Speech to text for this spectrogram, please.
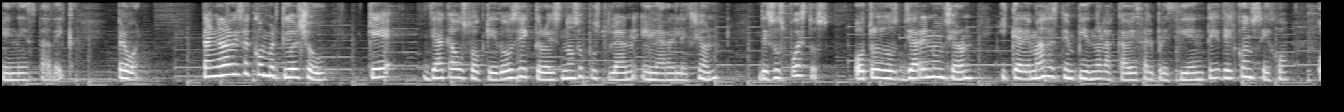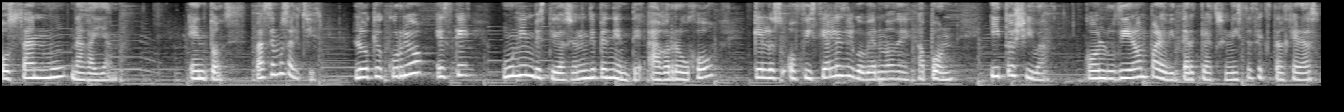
en esta década. Pero bueno, tan grave se ha convertido el show que ya causó que dos directores no se postularan en la reelección de sus puestos. Otros dos ya renunciaron y que además estén pidiendo la cabeza al presidente del consejo, Osanmu Nagayama. Entonces, pasemos al chisme. Lo que ocurrió es que una investigación independiente arrojó que los oficiales del gobierno de Japón y Toshiba coludieron para evitar que accionistas extranjeras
